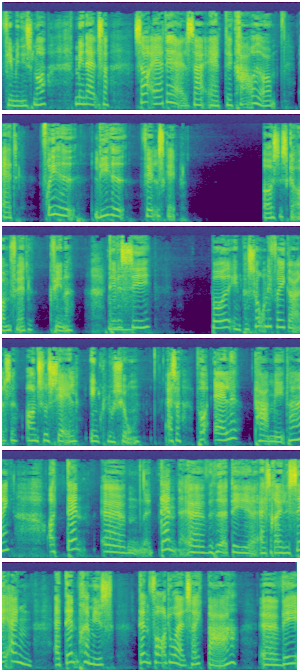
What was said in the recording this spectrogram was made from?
feminismer, men altså, så er det altså, at øh, kravet om, at frihed, lighed, fællesskab også skal omfatte kvinder. Det vil sige både en personlig frigørelse og en social inklusion. Altså på alle parametre, ikke? Og den, øh, den øh, hvad hedder det, altså realiseringen af den præmis, den får du altså ikke bare øh, ved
